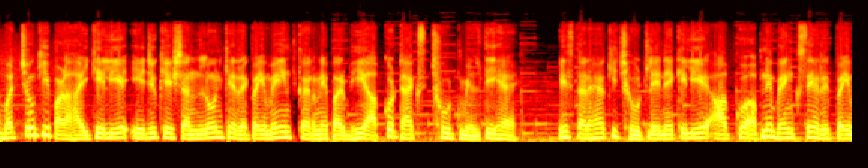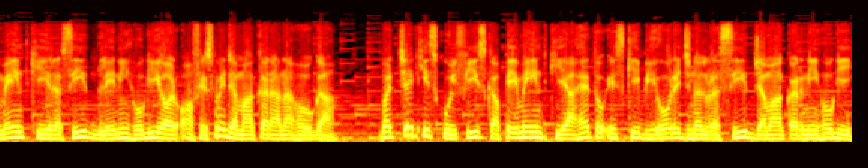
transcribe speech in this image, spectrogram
बच्चों की पढ़ाई के लिए एजुकेशन लोन के रिपेमेंट करने पर भी आपको टैक्स छूट मिलती है। इस तरह की छूट लेने के लिए आपको अपने बैंक से रिपेमेंट की रसीद लेनी होगी और ऑफ़िस में जमा कराना होगा। बच्चे की स्कूल फ़ीस का पेमेंट किया है तो इसकी भी ओरिजिनल रसीद जमा करनी होगी।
